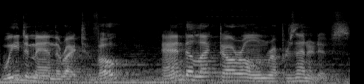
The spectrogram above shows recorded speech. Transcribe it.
We demand the right to vote and elect our own representatives.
